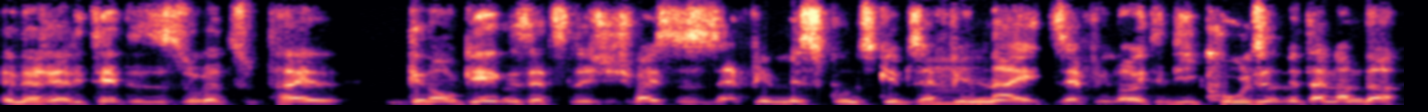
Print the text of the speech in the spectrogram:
in der Realität ist es sogar zum Teil genau gegensätzlich. Ich weiß, dass es sehr viel Missgunst gibt, sehr Mhm. viel Neid, sehr viele Leute, die cool sind miteinander,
